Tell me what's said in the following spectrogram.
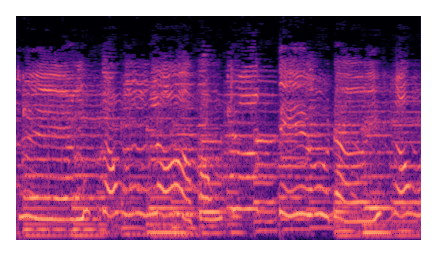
thuyền không lo phòng trước tiêu đời không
